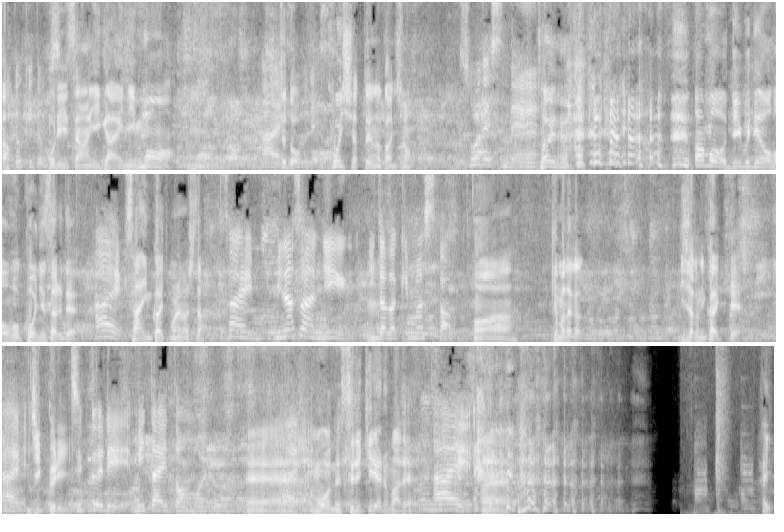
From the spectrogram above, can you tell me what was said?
あドキドキ。堀井さん以外にももう、はいちょっと恋しちゃったような感じの。そうですね。はい。あもう DVD の方も購入されて、はい。サイン書いてもらいました。あサイン皆さんにいただきました。あ今日また自宅に帰って、はい。じっくり。じっくり見たいと思います。えーもうね擦り切れるまで、はい。はい。はい。はい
